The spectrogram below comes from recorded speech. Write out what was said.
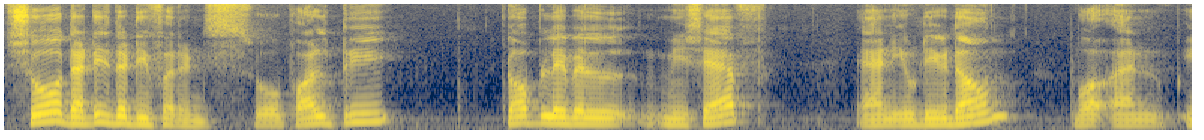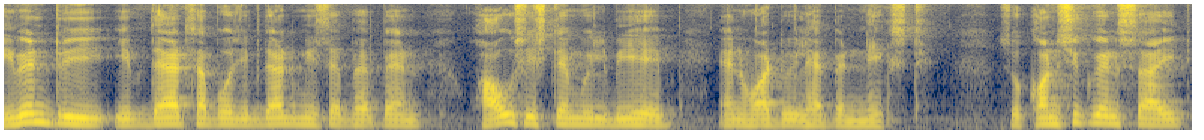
So, that is the difference. So, fault tree top level mishap and you dig down and event tree if that suppose if that mishap happen how system will behave and what will happen next. So, consequence side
